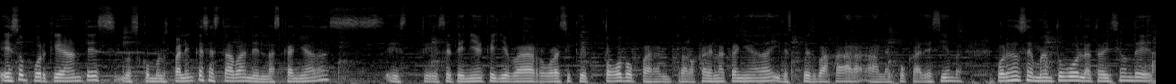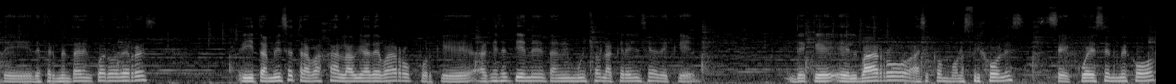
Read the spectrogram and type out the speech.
eso porque antes, como los palenques estaban en las cañadas, este, se tenía que llevar ahora sí que todo para trabajar en la cañada y después bajar a, la época de siembra. Por eso se mantuvo la tradición de, fermentar en cuero de res y también se trabaja la olla de barro porque aquí se tiene también mucho la creencia de que, de que el barro, así como los frijoles, se cuecen mejor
